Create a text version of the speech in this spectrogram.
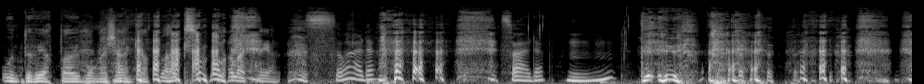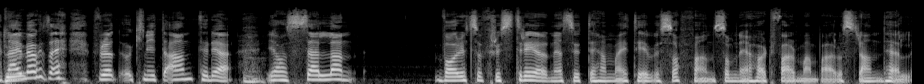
och inte veta hur många kärnkraftverk som man har lagt ner. Så är det. Så är det. Mm. Nej, men också, för att knyta an till det. Mm. Jag har sällan varit så frustrerad när jag suttit hemma i tv-soffan som när jag hört Farmanbar och Strandhäll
